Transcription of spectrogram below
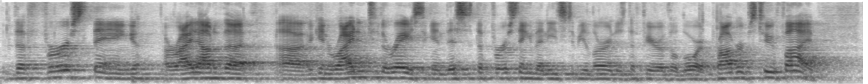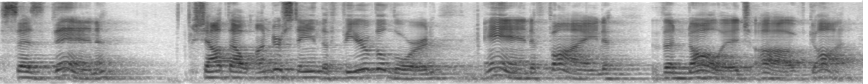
the first thing, right out of the, uh, again, right into the race. Again, this is the first thing that needs to be learned is the fear of the Lord. Proverbs 2 5 says, Then shalt thou understand the fear of the Lord and find the knowledge of God.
